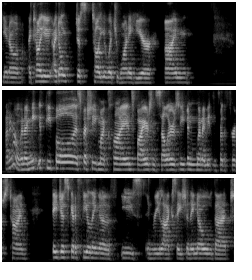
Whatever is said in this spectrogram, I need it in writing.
You know, I tell you, I don't just tell you what you want to hear. I'm, I don't know, when I meet with people, especially my clients, buyers and sellers, even when I meet them for the first time, they just get a feeling of ease and relaxation. They know that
